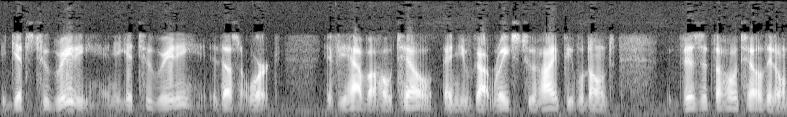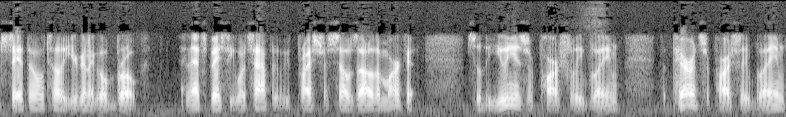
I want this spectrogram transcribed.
it gets too greedy. And you get too greedy, it doesn't work. If you have a hotel and you've got rates too high, people don't visit the hotel, they don't stay at the hotel, you're going to go broke. And that's basically what's happening. We've priced ourselves out of the market. So the unions are partially blamed. The parents are partially blamed.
